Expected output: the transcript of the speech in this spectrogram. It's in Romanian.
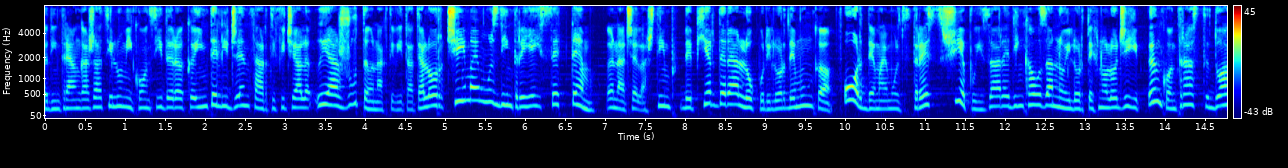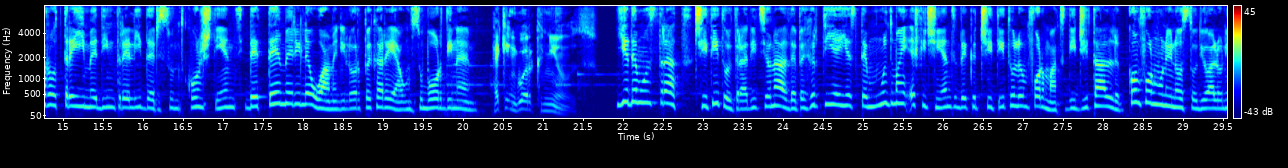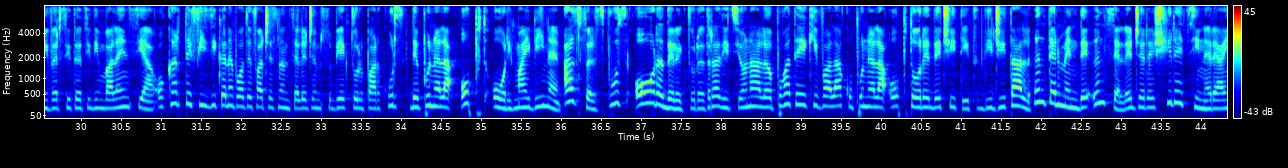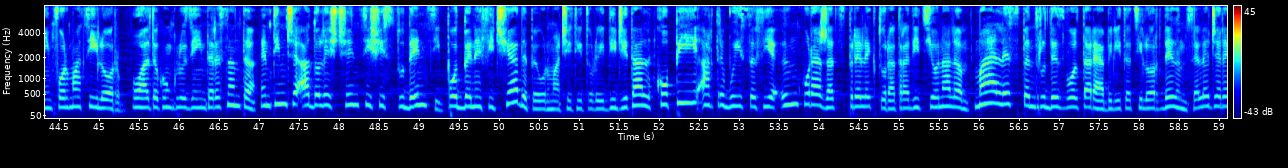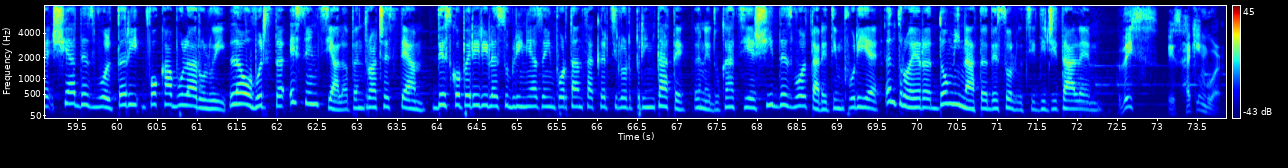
95% dintre angajații lumii consideră că inteligența artificială îi ajută în activitatea lor, cei mai mulți dintre ei se tem, în același timp, de pierderea locurilor de muncă, ori de mai mult stres și epuizare din cauza noilor tehnologii. În contrast, doar o treime dintre lideri sunt conștienți de temerile oamenilor pe care iau în subordine. Hacking Work News E demonstrat, cititul tradițional de pe hârtie este mult mai eficient decât cititul în format digital. Conform unui nou studiu al Universității din Valencia, o carte fizică ne poate face să înțelegem subiectul parcurs de până la 8 ori mai bine. Altfel spus, o oră de lectură tradițională poate echivala cu până la 8 ore de citit digital, în termen de înțelegere și reținere a informațiilor. O altă concluzie interesantă, în timp ce adolescenții și studenții pot beneficia de pe urma cititului digital, general, copiii ar trebui să fie încurajați spre lectura tradițională, mai ales pentru dezvoltarea abilităților de înțelegere și a dezvoltării vocabularului, la o vârstă esențială pentru acestea. Descoperirile subliniază importanța cărților printate în educație și dezvoltare timpurie, într-o eră dominată de soluții digitale. This is Hacking Work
